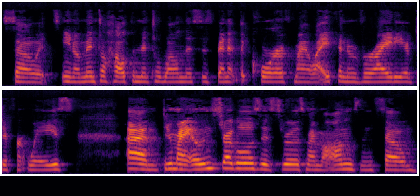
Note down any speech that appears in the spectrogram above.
So it's, you know, mental health and mental wellness has been at the core of my life in a variety of different ways um, through my own struggles as through as my mom's. And so,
